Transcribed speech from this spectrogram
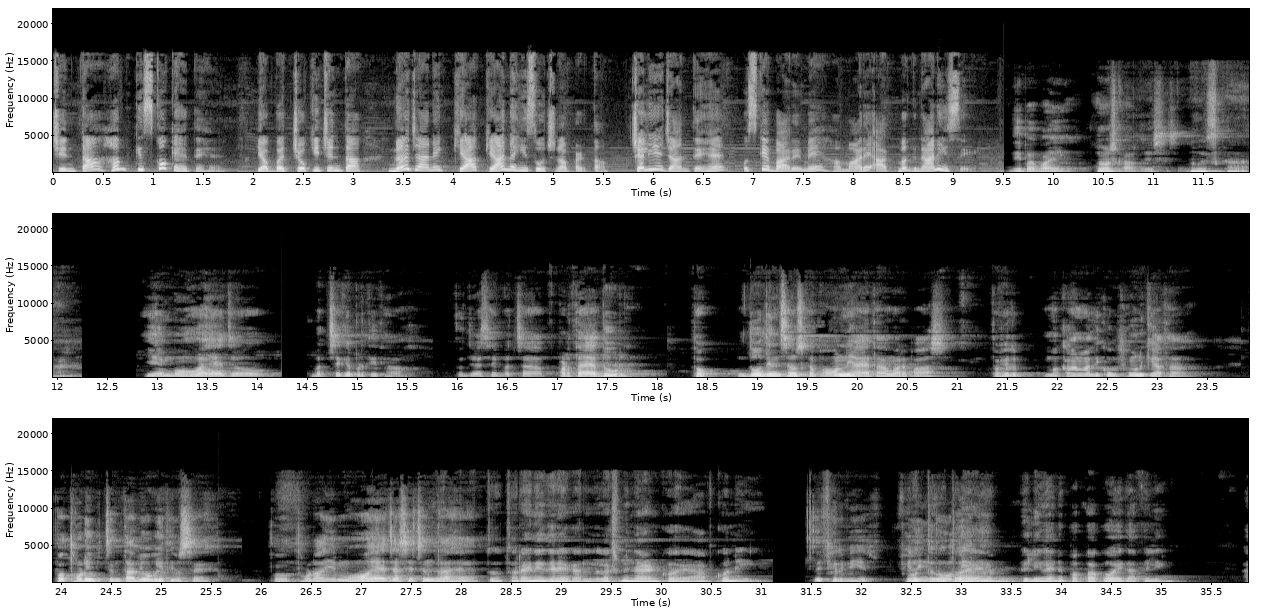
चिंता हम किसको कहते हैं? या बच्चों की चिंता न जाने क्या क्या नहीं सोचना पड़ता। चलिए जानते हैं उसके बारे में हमारे आत्मज्ञानी से। दीपक भाई नमस्कार जय श्री नमस्कार। ये मोह है जो बच्चे के प्रति था। तो जैसे बच्चा पढ़ता है दूर तो दो दिन से उसका फ़ोन नहीं आया था हमारे पास। तो फिर मकान वाली को भी फ़ोन किया था। तो थोड़ी चिंता भी हो गई थी उससे। तो थोड़ा ये मोह है जैसे चिंता है। तो तो रहने देने का लक्ष्मी नारायण को है आपको नहीं? तो फिर भी फीलिंग तो, तो, तो है फीलिंग है ना पप्पा को होएगा फीलिंग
